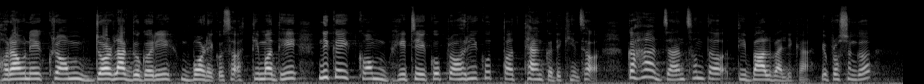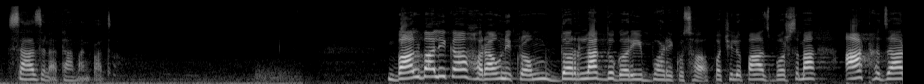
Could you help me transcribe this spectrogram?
हराउने क्रम डरलाग्दो गरी बढेको छ। तीमध्ये निकै कम भेटिएको प्रहरीको तथ्याङ्क देखिन्छ। कहाँ जान्छन् त ती बालबालिका? यो प्रसङ्ग साजना तामाङबाट। बालबालिका हराउने क्रम डरलाग्दो गरी बढेको छ। पछिल्लो पाँच वर्षमा आठ हजार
